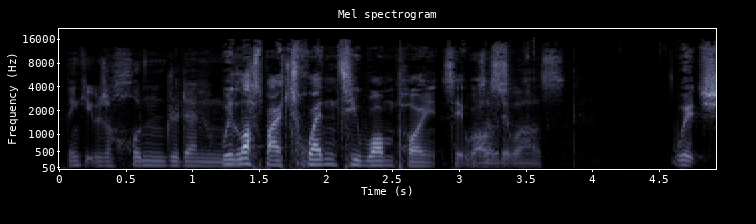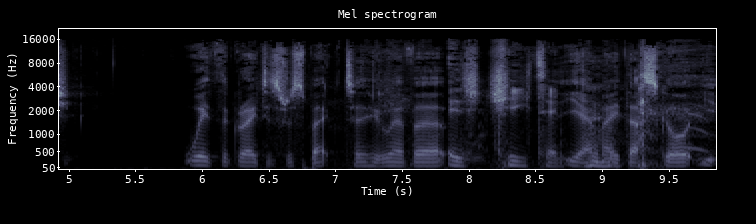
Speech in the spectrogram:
I think it was a hundred and. We lost by 21 points, it Was was. that what it was. Which, with the greatest respect to whoever Is cheating. yeah made that score, you,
